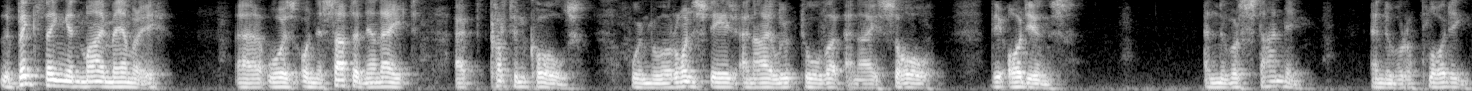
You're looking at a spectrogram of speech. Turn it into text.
The big thing in my memory uh, was on the Saturday night at Curtain Calls when we were on stage and I looked over and I saw the audience and they were standing and they were applauding.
